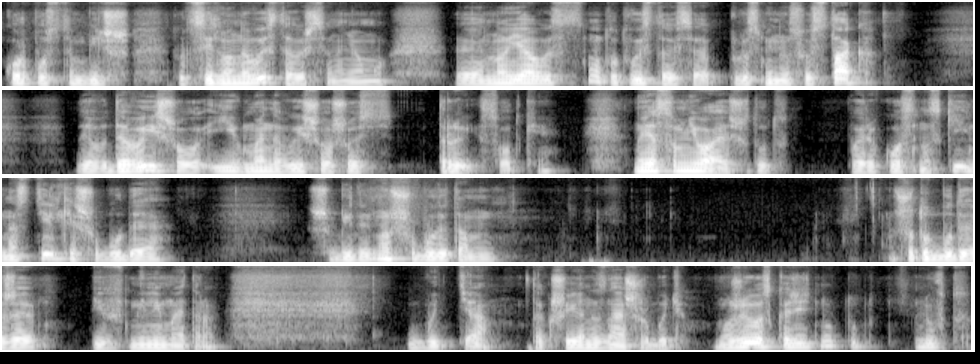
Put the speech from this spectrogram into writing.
корпус тим більш тут сильно не виставишся на ньому. Е, Ну, я ну, тут виставився плюс-мінус ось так, де, де вийшов, і в мене вийшло щось 3 сотки. Ну, я сумніваюся, що тут перекос настільки, що буде. Що буде, ну, що буде там. Що тут буде вже пів міліметра биття. Так що я не знаю, що робити. Можливо, скажіть, ну тут люфт.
